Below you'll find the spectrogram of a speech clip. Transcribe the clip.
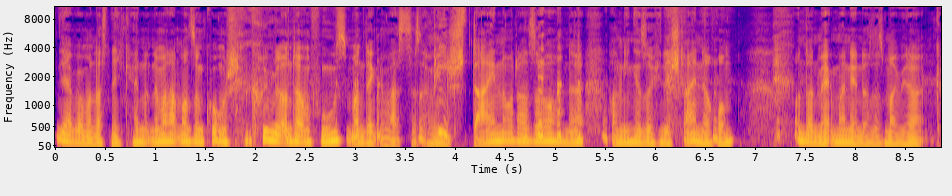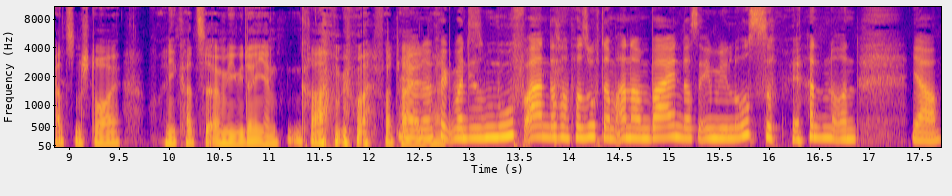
Ja, wenn man das nicht kennt. Und immer hat man so einen komischen Krümel unterm Fuß. Man denkt immer, ist das irgendwie ein Stein oder so? Ne? Warum liegen hier so viele Steine rum? Und dann merkt man ja, das ist mal wieder Katzenstreu, weil die Katze irgendwie wieder ihren Kram überall verteilt Ja, dann fängt man diesen Move an, dass man versucht, am anderen Bein das irgendwie loszuwerden. Und ja,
